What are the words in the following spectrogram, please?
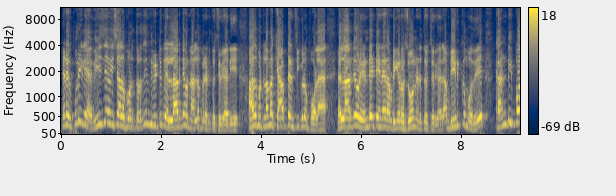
எனக்கு புரியல விஜய் விஷாலை பொறுத்தவரை இந்த வீட்டுக்குள்ள எல்லார்ட்டையும் ஒரு நல்ல பேர் எடுத்து வச்சிருக்காரு. அது மட்டும் இல்லாமல் கேப்டன்சிக்குள்ள போல. எல்லார்ட்டையும் ஒரு என்டர்டெய்னர் அப்படிங்கிற ஒரு ஜோன் எடுத்து வச்சிருக்காரு. அப்படி இருக்கும்போது கண்டிப்பா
